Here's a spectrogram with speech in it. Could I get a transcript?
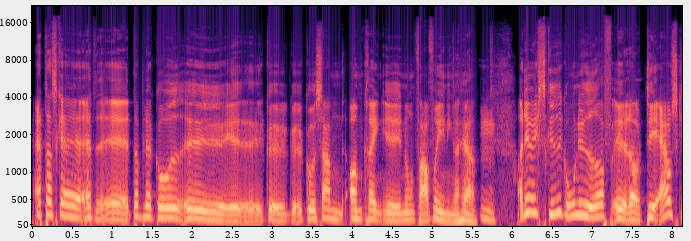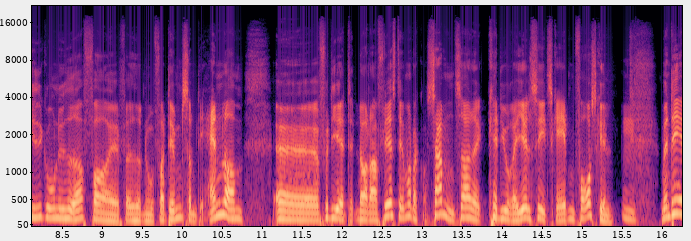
at der skal at øh, der bliver gået øh, gået sammen omkring øh, nogle fagforeninger her. Mm. Og det er jo ikke skide gode nyheder, eller det er jo skide gode nyheder for, øh, for, hvad nu, for dem, som det handler om, øh, fordi at når der er flere stemmer, der går sammen, så kan de jo reelt set skabe en forskel. Mm. Men det er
